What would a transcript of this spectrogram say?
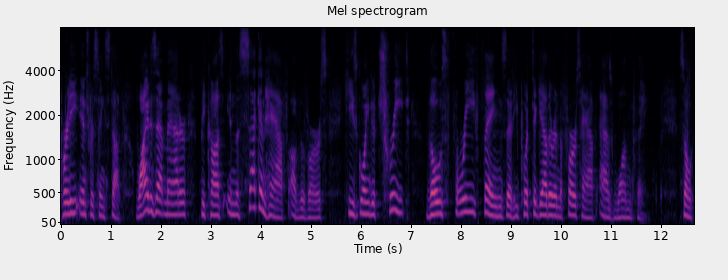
pretty interesting stuff. Why does that matter? Because in the second half of the verse, he's going to treat those three things that he put together in the first half as one thing. So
